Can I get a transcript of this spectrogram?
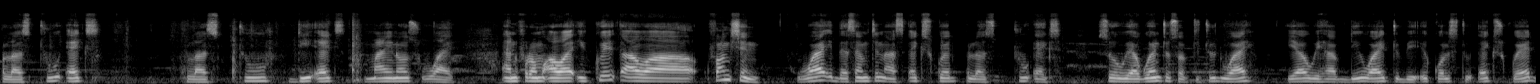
plus 2x plus 2 dx minus y and from our our function y is the same thing as x squared plus 2x so we are going to substitute y. Here we have dy to be equals to x squared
